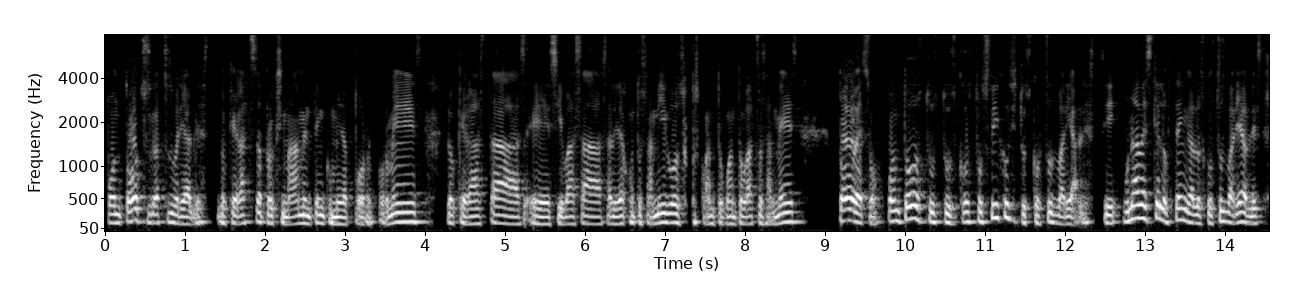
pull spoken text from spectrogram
pon todos tus gastos variables, lo que gastas aproximadamente en comida por, por mes, lo que gastas eh, si vas a salir con tus amigos, pues cuánto, cuánto gastas al mes, todo eso, pon todos tus, tus costos fijos y tus costos variables, ¿sí? Una vez que los tengas, los costos variables,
